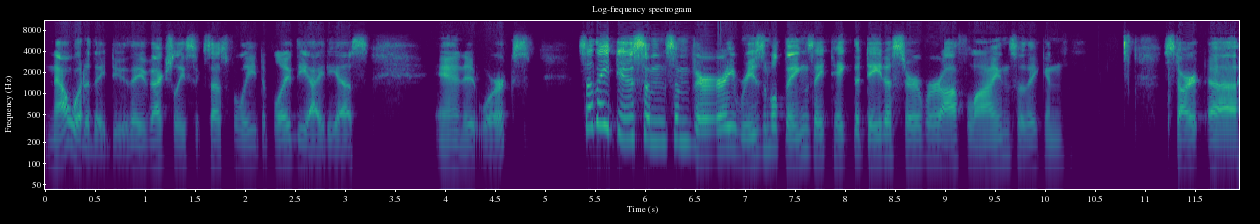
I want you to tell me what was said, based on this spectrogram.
now what do they do? They've actually successfully deployed the IDS, and it works. So they do some some very reasonable things. They take the data server offline so they can start uh,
